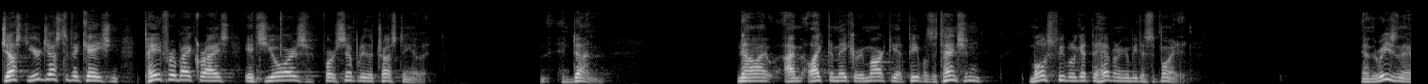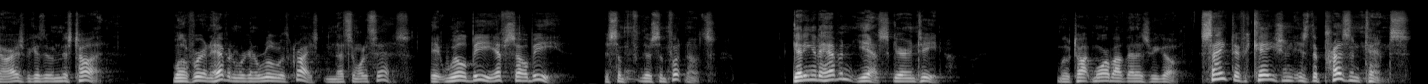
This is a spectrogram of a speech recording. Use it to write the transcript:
just your justification, paid for by Christ. It's yours for simply the trusting of it. Done. Now, I, I like to make a remark to get people's attention. Most people who get to heaven are going to be disappointed. And the reason they are is because they've been mistaught. Well, if we're in heaven, we're going to rule with Christ. And that's not what it says. It will be, if so be. There's some, there's some footnotes. Getting into heaven? Yes, guaranteed. We'll talk more about that as we go. Sanctification is the present tense.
